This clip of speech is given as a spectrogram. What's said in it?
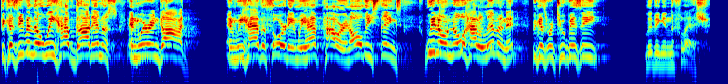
Because even though we have God in us and we're in God and we have authority and we have power and all these things, we don't know how to live in it because we're too busy living in the flesh.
